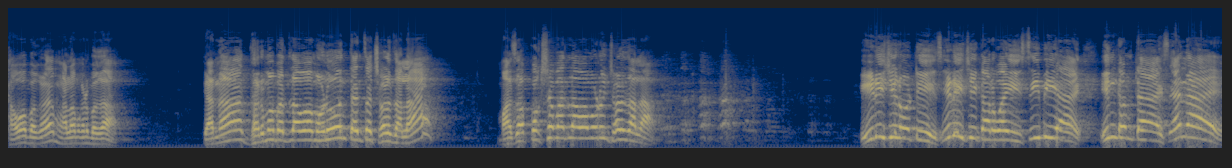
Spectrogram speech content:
छावा बघा मला पण बघा. त्यांना धर्म बदलावा म्हणून त्यांचा छळ झाला. माझा पक्ष बदलावा म्हणून छळ झाला. ईडीची नोटीस ईडीची कारवाई CBI income tax N I.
